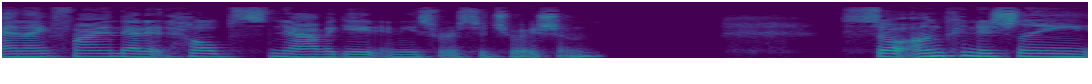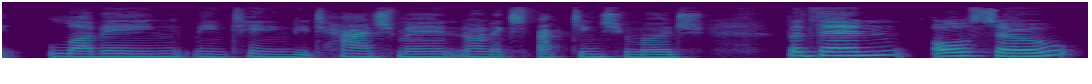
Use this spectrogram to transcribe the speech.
And I find that it helps navigate any sort of situation. So unconditionally loving, maintaining detachment, not expecting too much, but then also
